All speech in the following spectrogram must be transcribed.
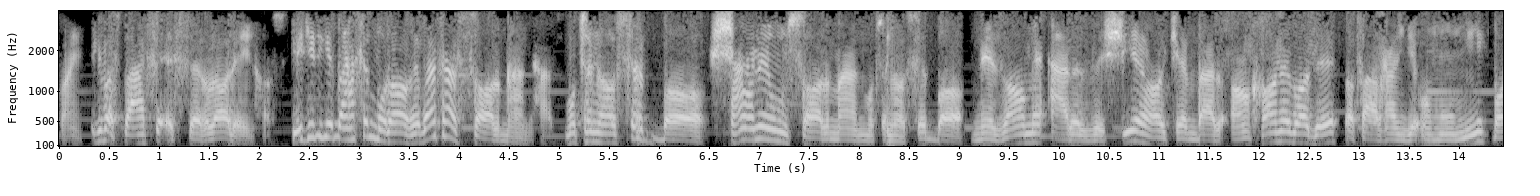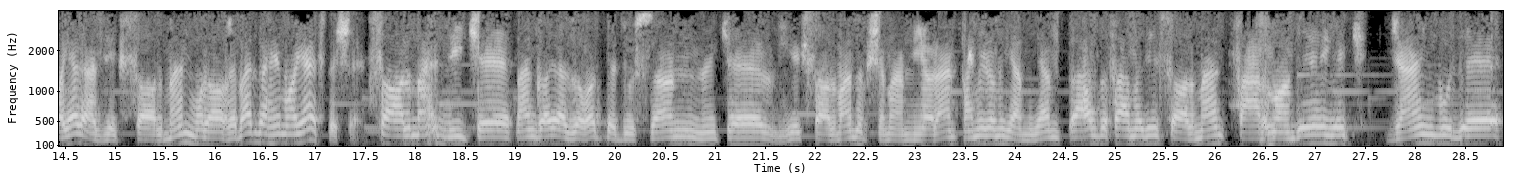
پایین. دیگه بس بحث استقلال این هاست. یکی دیگه بحث مراقبت از سالمند هست. متناسب با شعن اون سالمند متناسب با نظام ارزشی حاکم بر آن خانواده و فرهنگ عمومی باید از یک سالمند مراقبت و حمایت بشه. سالمندی که من گاهی از اوقات به دوستان که یک سالمند رو پیش من میارن همین رو میگم میگم بله بفرمایید این سالمند فرمانده یک جنگ بوده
